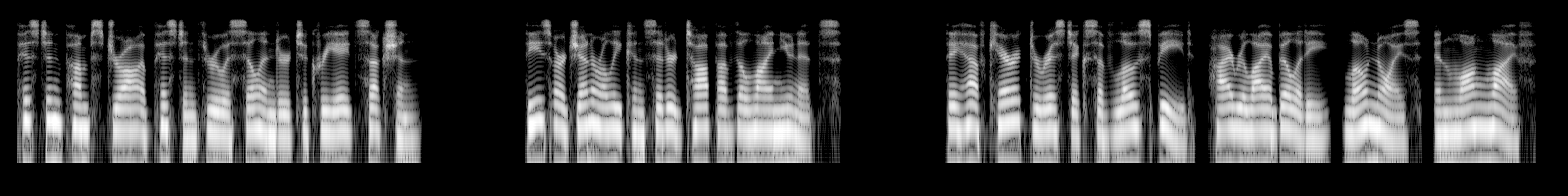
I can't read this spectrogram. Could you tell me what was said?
Piston pumps draw a piston through a cylinder to create suction. These are generally considered top-of-the-line units. They have characteristics of low speed, high reliability, low noise, and long life.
